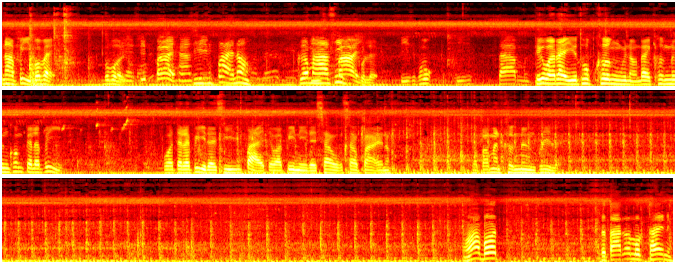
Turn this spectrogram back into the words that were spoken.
หน้าปีบ่แบะบ่เบิดสิบป้ายห้าสี่สิบสิบป้ายเนาะเกือบมาห้าสิบป้ายคนเลยสี่สิบหกสี่สิบสามถือว่าได้อยู่ทบครึ่งพี่น้องได้ครึ่งหนึ่งของแต่ละปีเพ ราะแต่ละปีได้สี่ป้าย แต่ว่าปีนี้ได้เศร้าเศร้าป้ายเนาะก็ประมาณครึ่งหนึ่งพอดีเลยมาเบิร์ดสตาร์ทเอารถไทยนี่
